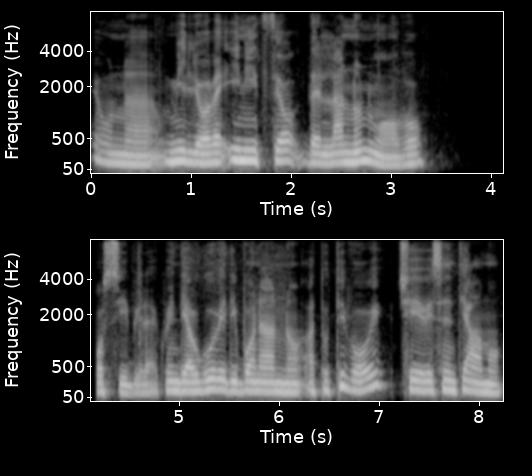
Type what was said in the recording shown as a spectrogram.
e un, migliore inizio dell'anno nuovo possibile. Quindi auguri di buon anno a tutti voi. Ci risentiamo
